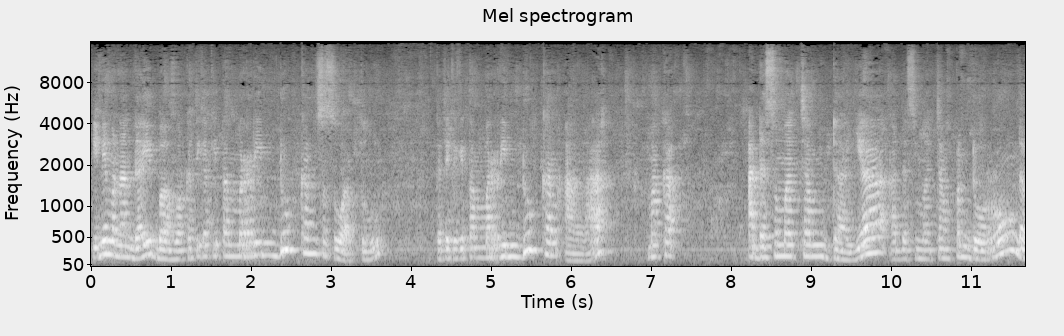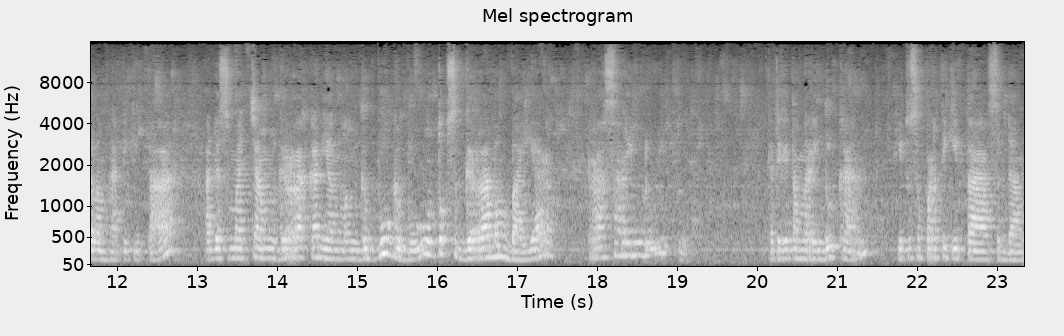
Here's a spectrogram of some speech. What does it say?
Ini menandai bahwa ketika kita merindukan sesuatu, ketika kita merindukan Allah, maka ada semacam daya, ada semacam pendorong dalam hati kita, ada semacam gerakan yang menggebu-gebu untuk segera membayar rasa rindu itu. Ketika kita merindukan, itu seperti kita sedang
